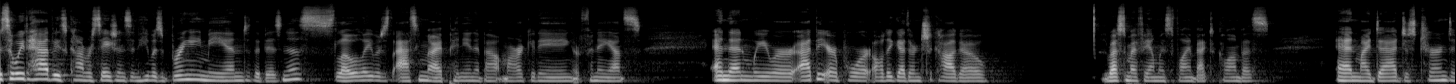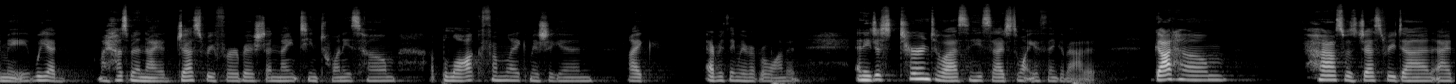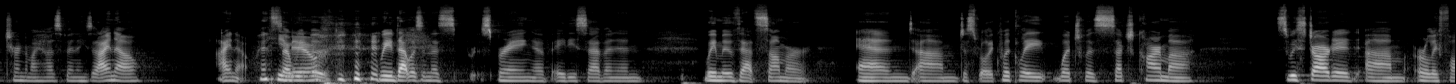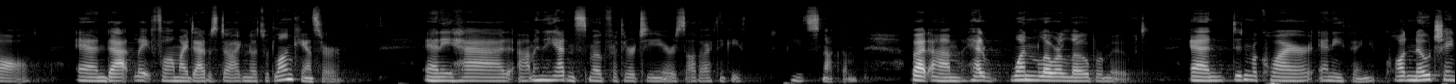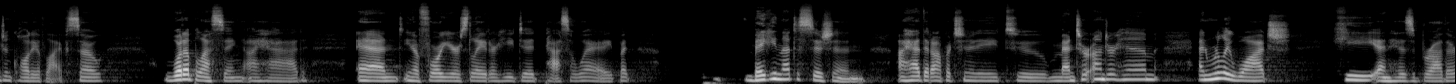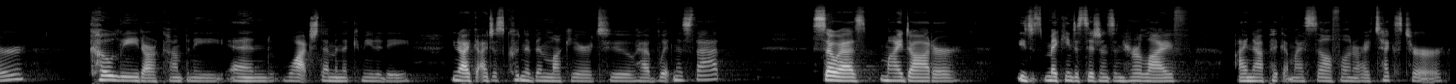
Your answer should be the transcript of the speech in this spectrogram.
so we'd have these conversations, and he was bringing me into the business slowly, was asking my opinion about marketing or finance. And then we were at the airport all together in Chicago. The rest of my family was flying back to Columbus. And my dad just turned to me. We had, my husband and I had just refurbished a 1920s home, a block from Lake Michigan, like everything we've ever wanted. And he just turned to us and he said, I just want you to think about it. Got home, house was just redone, and I turned to my husband and he said, I know, I know. so we moved. we, that was in the sp- spring of 87, and we moved that summer. And um, just really quickly, which was such karma. So we started um, early fall. And that late fall, my dad was diagnosed with lung cancer. And he had, um, and he hadn't smoked for 13 years, although I think he, he snuck them. But um, had one lower lobe removed and didn't require anything, no change in quality of life. So what a blessing I had. And, you know, four years later, he did pass away. But making that decision, I had that opportunity to mentor under him and really watch he and his brother co lead our company and watch them in the community. You know, I, I, just couldn't have been luckier to have witnessed that. So, as my daughter is making decisions in her life, I now pick up my cell phone or I text her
